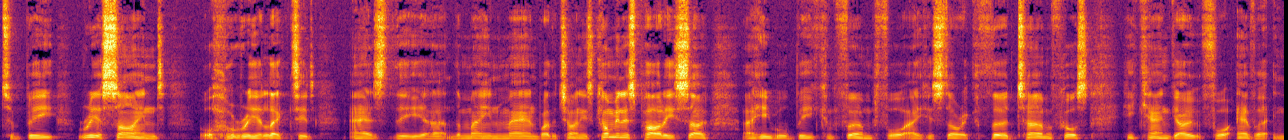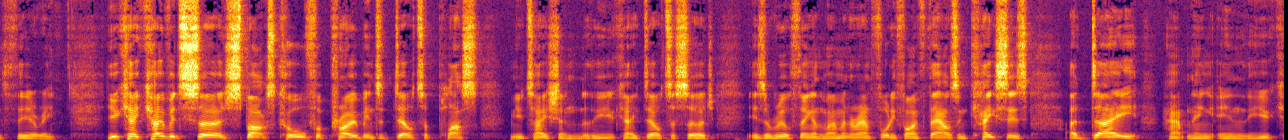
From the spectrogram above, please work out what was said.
to be reassigned or re-elected as the uh, the main man by the Chinese Communist Party. So uh, he will be confirmed for a historic third term. Of course, he can go forever in theory. UK COVID surge sparks call for probe into Delta Plus mutation. The UK Delta surge is a real thing at the moment. Around 45,000 cases a day happening in the UK,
